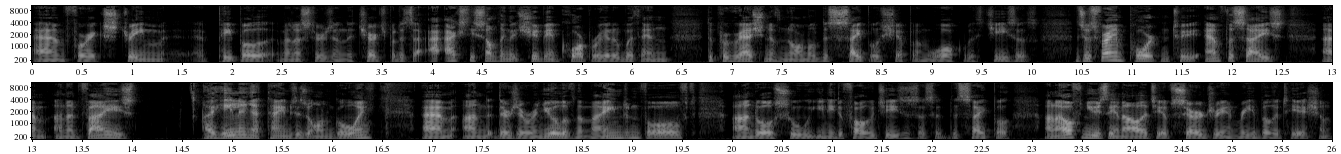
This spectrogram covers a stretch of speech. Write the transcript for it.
um, for extreme people, ministers in the church, but it's actually something that should be incorporated within the progression of normal discipleship and walk with Jesus. And so it's very important to emphasize um, and advise how healing at times is ongoing um, and there's a renewal of the mind involved and also you need to follow Jesus as a disciple. And I often use the analogy of surgery and rehabilitation.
